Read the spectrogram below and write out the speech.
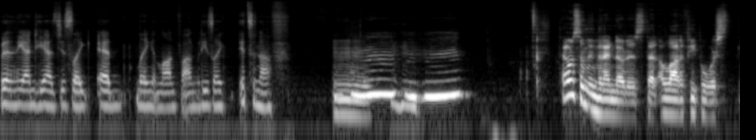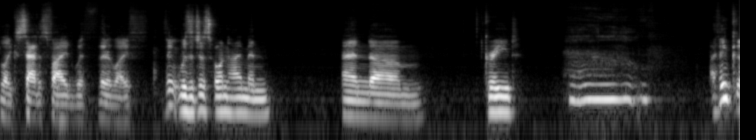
But in the end he has just like Ed, Ling and Lanfan, but he's like, it's enough. Mm-hmm. mm-hmm. That was something that I noticed that a lot of people were like satisfied with their life. I think was it just Hohenheim and and um, Greed. Oh, I think uh,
